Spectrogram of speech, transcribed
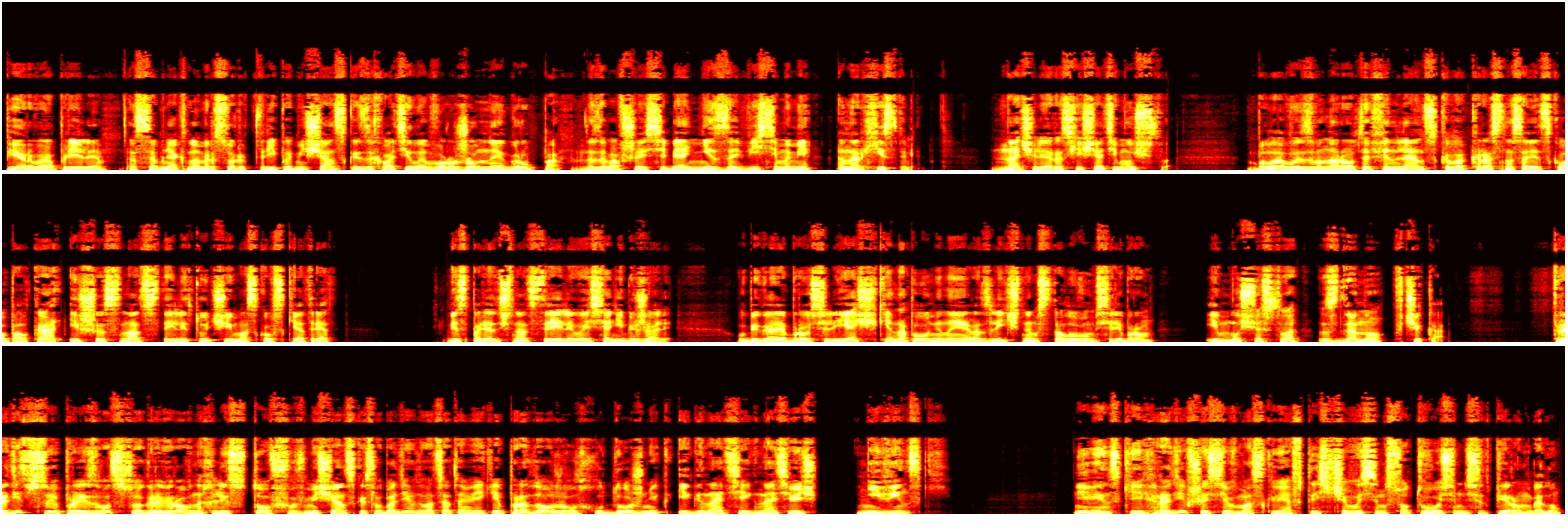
1 апреля особняк номер 43 по Мещанской захватила вооруженная группа, называвшая себя независимыми анархистами. Начали расхищать имущество. Была вызвана рота финляндского красносоветского полка и 16-й летучий московский отряд. Беспорядочно отстреливаясь, они бежали – Убегая, бросили ящики, наполненные различным столовым серебром. Имущество сдано в ЧК. Традицию производства гравированных листов в Мещанской Слободе в XX веке продолжил художник Игнатий Игнатьевич Невинский. Невинский, родившийся в Москве в 1881 году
